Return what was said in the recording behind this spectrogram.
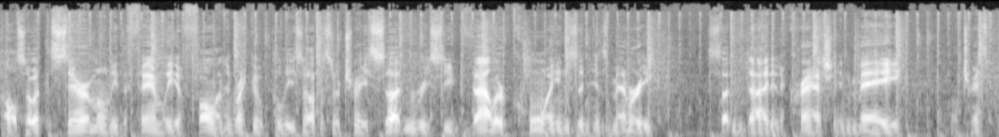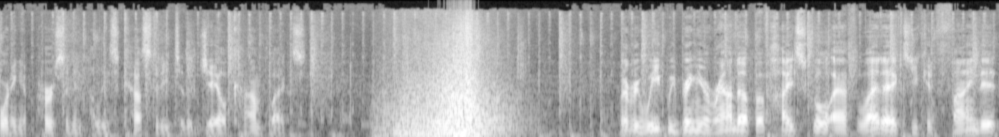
Also at the ceremony, the family of fallen Henrico police officer Trey Sutton received Valor coins in his memory. Sutton died in a crash in May while transporting a person in police custody to the jail complex. Every week we bring you a roundup of high school athletics. You can find it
